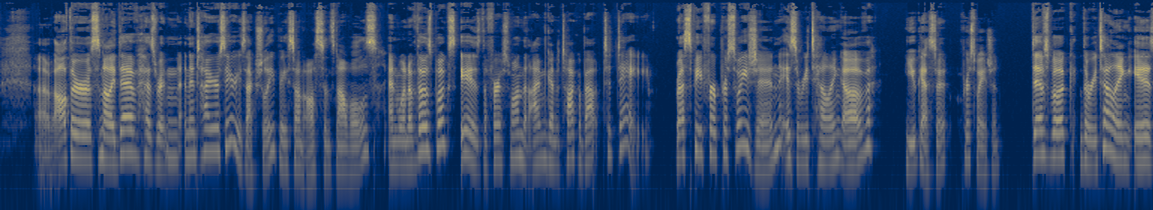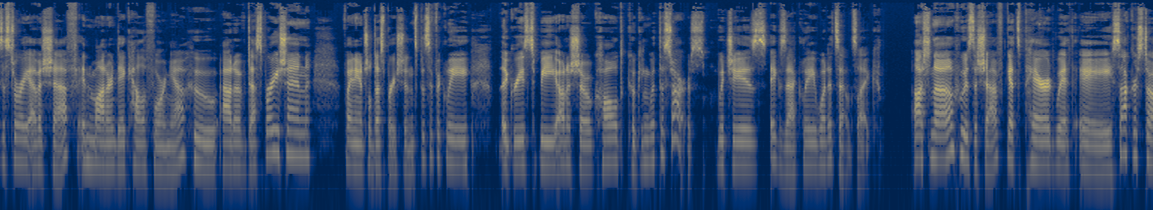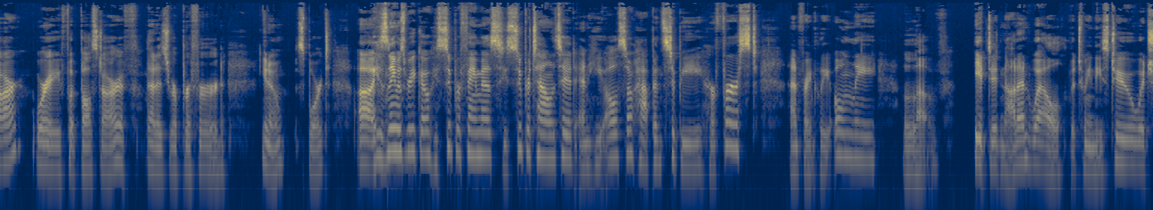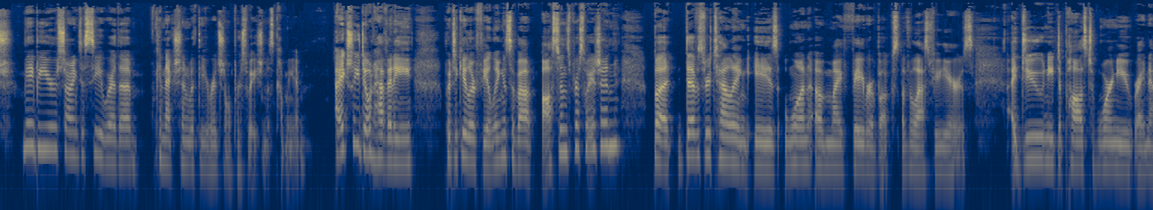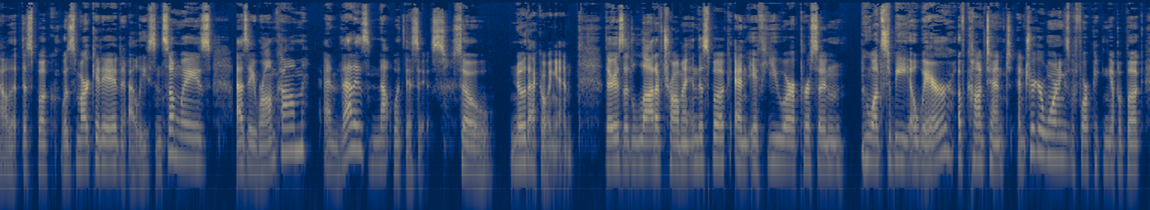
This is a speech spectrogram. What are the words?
Uh, author Sonali Dev has written an entire series, actually, based on Austen's novels, and one of those books is the first one that I'm going to talk about today. Recipe for Persuasion is a retelling of, you guessed it, Persuasion. Dev's book, The Retelling, is a story of a chef in modern day California who, out of desperation, financial desperation specifically, agrees to be on a show called Cooking with the Stars, which is exactly what it sounds like. Ashna, who is the chef, gets paired with a soccer star or a football star, if that is your preferred you know, sport. Uh, his name is Rico. He's super famous. He's super talented. And he also happens to be her first and frankly only love. It did not end well between these two, which maybe you're starting to see where the connection with the original persuasion is coming in. I actually don't have any particular feelings about Austen's Persuasion, but Dev's retelling is one of my favorite books of the last few years. I do need to pause to warn you right now that this book was marketed, at least in some ways, as a rom com, and that is not what this is. So know that going in. There is a lot of trauma in this book, and if you are a person who wants to be aware of content and trigger warnings before picking up a book,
